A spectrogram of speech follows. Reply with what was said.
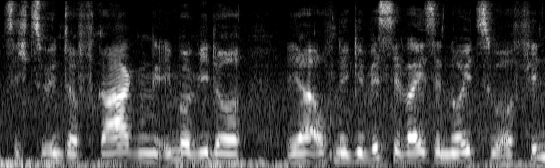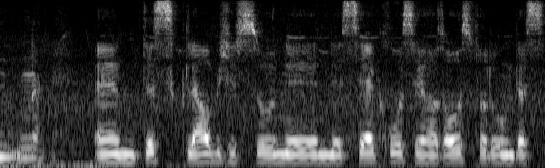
sich zu hinterfragen, immer wieder ja, auf eine gewisse Weise neu zu erfinden. Ähm, das, glaube ich, ist so eine, eine, sehr große Herausforderung, dass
